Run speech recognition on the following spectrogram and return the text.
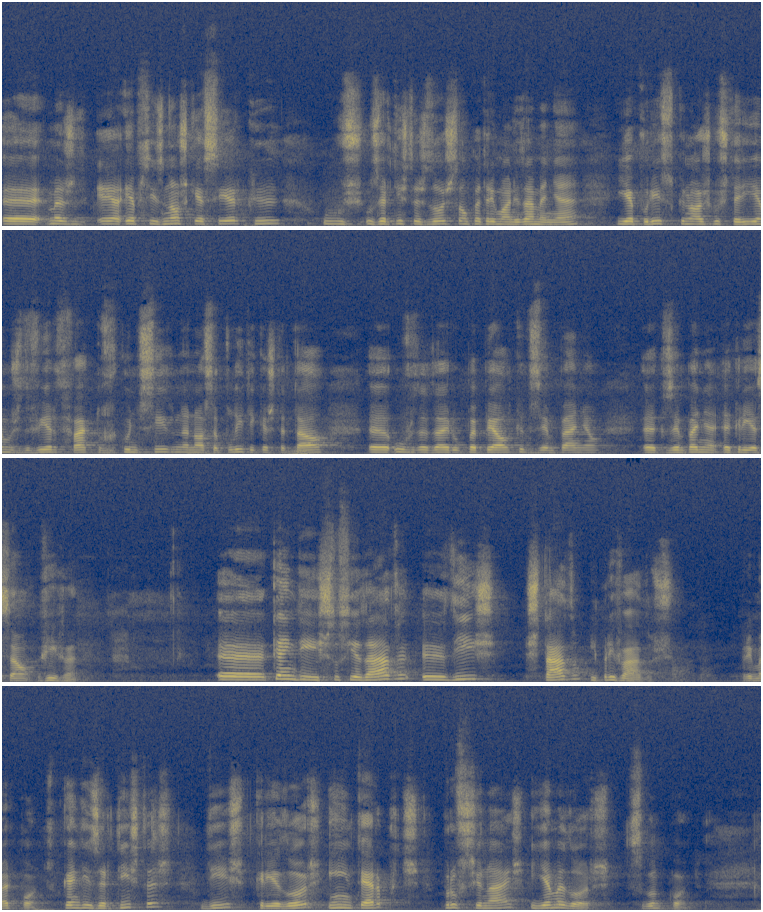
Eh, mas é, é preciso não esquecer que os, os artistas de hoje são património da manhã e é por isso que nós gostaríamos de ver, de facto, reconhecido na nossa política estatal uh, o verdadeiro papel que, desempenham, uh, que desempenha a criação viva. Uh, quem diz sociedade diz Estado e privados. Primeiro ponto. Quem diz artistas diz criadores e intérpretes profissionais e amadores. Segundo ponto.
